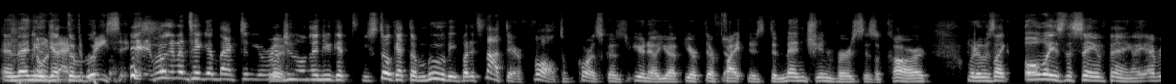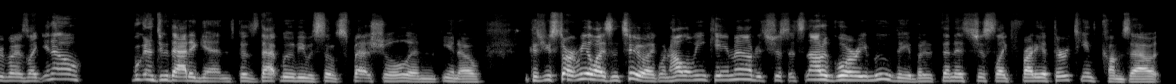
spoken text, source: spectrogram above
And then you get the to mo- basics. we're gonna take it back to the original, and then you get you still get the movie, but it's not their fault, of course, because you know you have you're they're Yeah. fighting there's dimension versus Akkad, but it was like always the same thing. Like everybody's like, you know, we're gonna do that again because that movie was so special, and you know, because you start realizing too, like when Halloween came out, it's just it's not a gory movie, but then it's just like Friday the Thirteenth comes out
